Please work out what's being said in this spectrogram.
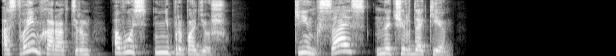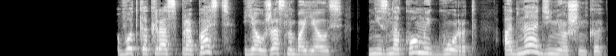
а с твоим характером – авось не пропадешь. Кинг Сайз на чердаке. Вот как раз пропасть я ужасно боялась. Незнакомый город, одна одинешенька.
